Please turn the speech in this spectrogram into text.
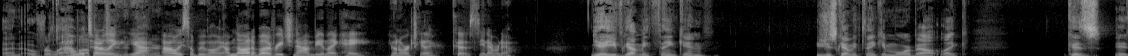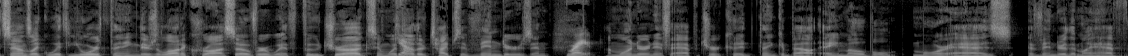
an overlap. I will totally. opportunity Yeah, there. I always tell people I'm not above reaching out and being like, hey, you want to work together? Because you never know. Yeah, you've got me thinking. You just got me thinking more about like, because it sounds like with your thing, there's a lot of crossover with food trucks and with Yeah. other types of vendors, and Right. I'm wondering if Aperture could think about a mobile more as a vendor that might have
